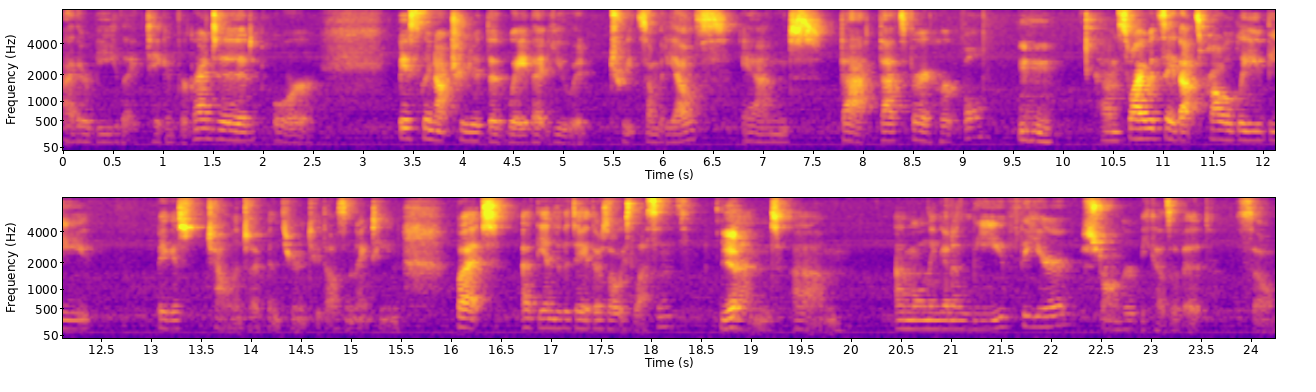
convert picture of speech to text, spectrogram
either be like taken for granted or basically not treated the way that you would treat somebody else and that that's very hurtful mm-hmm. um, so i would say that's probably the biggest challenge i've been through in 2019 but at the end of the day there's always lessons Yeah. and um, i'm only going to leave the year stronger because of it so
